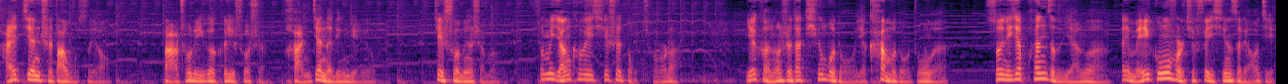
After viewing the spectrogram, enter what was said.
还坚持打五四幺，打出了一个可以说是罕见的零比零。这说明什么？说明杨科维奇是懂球的。也可能是他听不懂，也看不懂中文，所以那些喷子的言论，他也没工夫去费心思了解。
